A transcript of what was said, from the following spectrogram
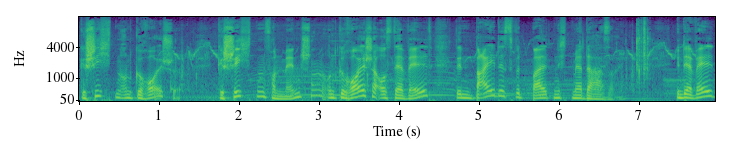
Geschichten und Geräusche. Geschichten von Menschen und Geräusche aus der Welt, denn beides wird bald nicht mehr da sein. In der Welt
